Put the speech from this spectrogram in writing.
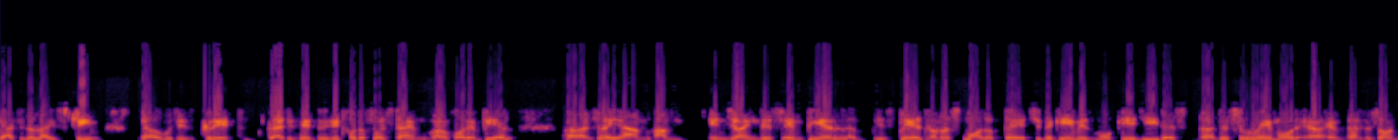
catch the live stream, uh, which is great. I think they're doing it for the first time uh, for MPL. Uh, so yeah, I'm I'm enjoying this. MPL is played on a smaller pitch. The game is more cagey. There's uh, there's way more uh, emphasis on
